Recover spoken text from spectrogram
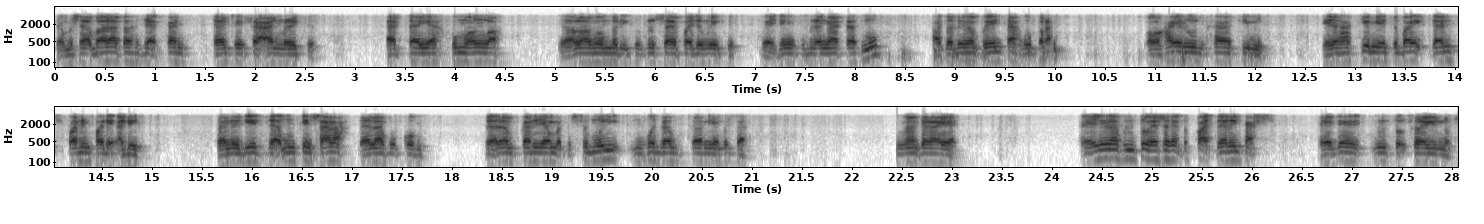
dan bersabarlah terhadapkan dan sesaan mereka. Hatta yahkum Allah. Ya Allah memberi keputusan pada mereka. Baik dengan kebenaran atasmu atau dengan perintah berperang. Oh hairul hakimi. Ialah hakim yang terbaik dan paling-paling adil. Kerana dia tidak mungkin salah dalam hukum. Dalam perkara yang tersembunyi maupun dalam perkara yang besar. Mengantar ayat. Ayat ini adalah bentuk yang sangat tepat dan ringkas. Ayat dia untuk surah Yunus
